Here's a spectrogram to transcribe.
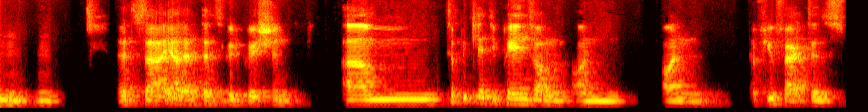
Mm-hmm. That's uh, yeah, that, that's a good question. Um, typically, it depends on on on a few factors,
